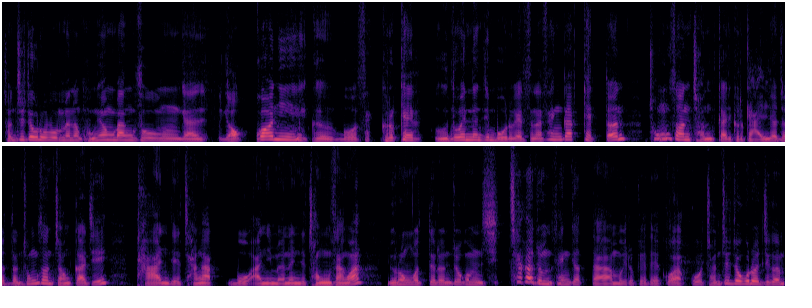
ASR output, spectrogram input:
전체적으로 보면은 공영방송 그러니까 여권이 그 뭐 그렇게 의도했는지 모르겠으나 생각했던 총선 전까지 그렇게 알려졌던 총선 전까지 다 이제 장악 뭐 아니면은 이제 정상화? 이런 것들은 조금 시차가 좀 생겼다. 뭐 이렇게 될 것 같고 전체적으로 지금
